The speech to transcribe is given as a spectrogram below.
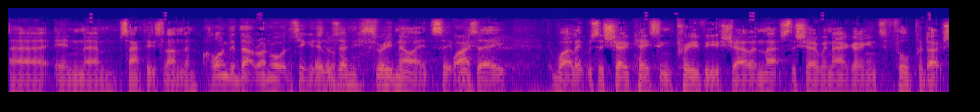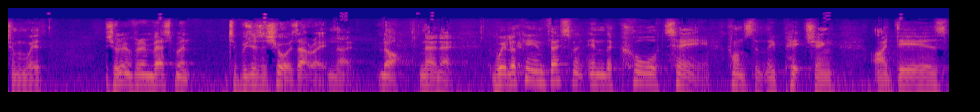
uh, in um, southeast London. How long did that run? What were the tickets? It was only three nights. It Why? was a well, it was a showcasing preview show, and that's the show we're now going into full production with. So you're looking for investment to produce a show, is that right? No. No. No, no. We're looking investment in the core team, constantly pitching ideas,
